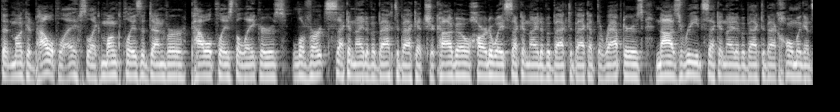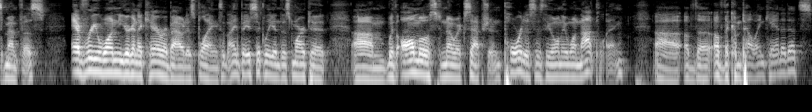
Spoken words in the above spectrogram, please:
that Monk and Powell play. So like Monk plays at Denver, Powell plays the Lakers, LeVert's second night of a back to back at Chicago, Hardaway second night of a back to back at the Raptors, Naz Reid second night of a back to back home against Memphis. Everyone you're going to care about is playing tonight, basically in this market, um, with almost no exception. Portis is the only one not playing uh, of the of the compelling candidates,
